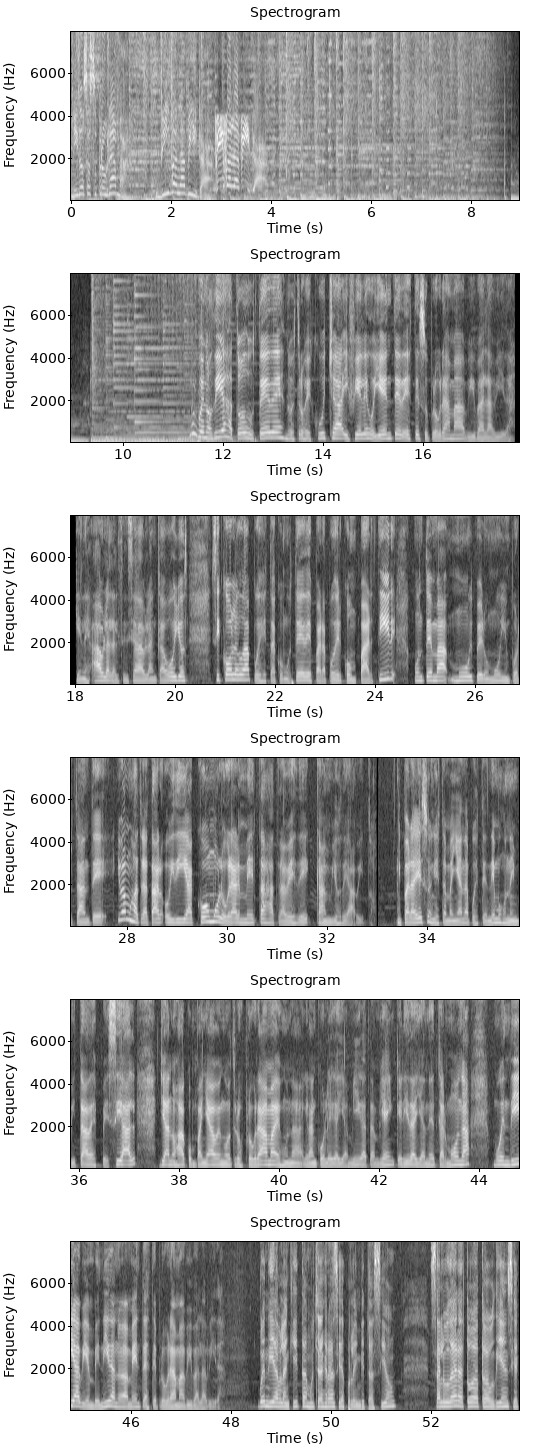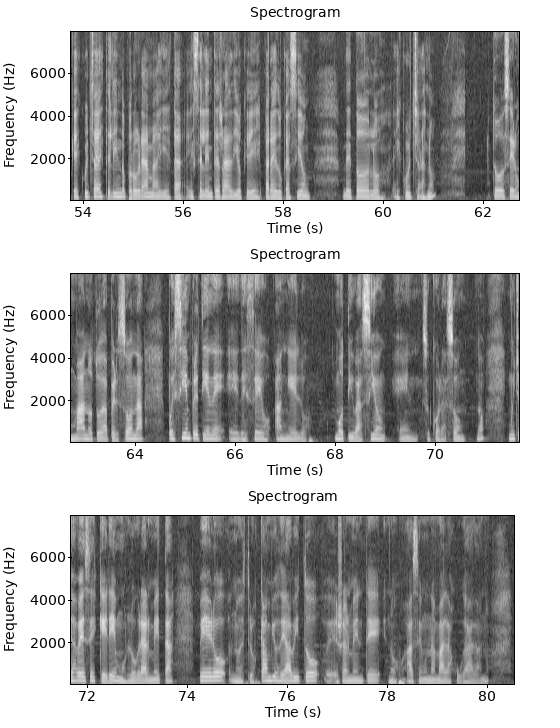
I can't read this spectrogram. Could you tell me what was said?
Bienvenidos a su programa. ¡Viva la vida! ¡Viva la vida! Muy buenos días a todos ustedes, nuestros escucha y fieles oyentes de este su programa Viva la Vida. Quien les habla, la licenciada Blanca Hoyos, psicóloga, pues está con ustedes para poder compartir un tema muy, pero muy importante. Y vamos a tratar hoy día cómo lograr metas a través de cambios de hábitos. Y para eso en esta mañana pues tenemos una invitada especial, ya nos ha acompañado en otros programas, es una gran colega y amiga también, querida Janet Carmona. Buen día, bienvenida nuevamente a este programa Viva la Vida. Buen día Blanquita, muchas gracias por la invitación. Saludar a toda tu audiencia que escucha este lindo programa y esta excelente radio que es para educación de todos los escuchas, ¿no? todo ser humano, toda persona, pues siempre tiene eh, deseos, anhelos, motivación en su corazón, ¿no? Muchas veces queremos lograr metas, pero nuestros cambios de hábito eh, realmente nos hacen una mala jugada, ¿no?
